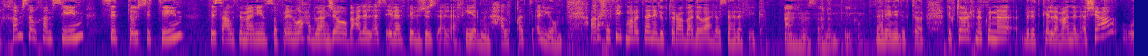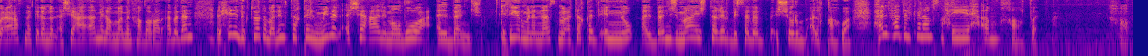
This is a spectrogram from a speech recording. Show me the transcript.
055 66 89 صفرين واحد وهنجاوب على الأسئلة في الجزء الأخير من حلقة اليوم. أرحب فيك مرة ثانية دكتور عبادة وأهلا وسهلا فيك. أهلا وسهلا فيكم. أهلين يا دكتور. دكتور إحنا كنا بنتكلم عن الأشعة وعرفنا كده أنه الأشعة آمنة وما منها ضرر أبدا. الحين يا دكتور نبغى ننتقل من الأشعة لموضوع البنج. كثير من الناس معتقد أنه البنج ما يشتغل بسبب شرب القهوة. هل هذا الكلام صحيح أم خاطئ؟ خاطئ.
